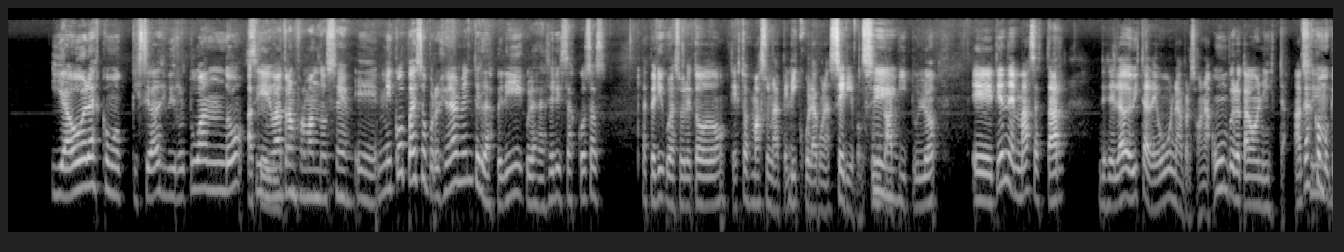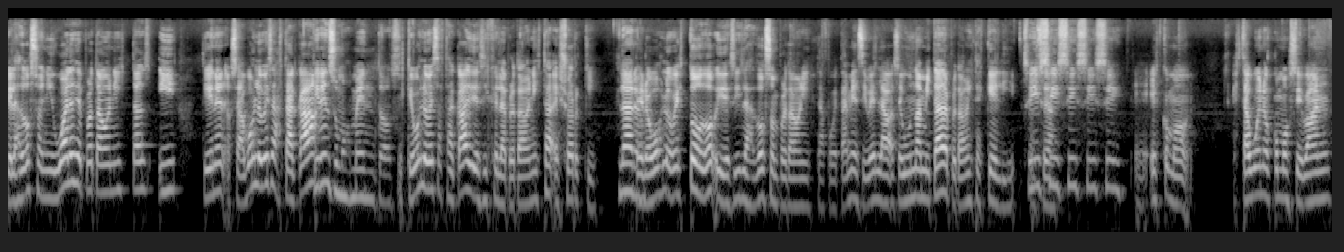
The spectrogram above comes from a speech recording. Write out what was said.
y ahora es como que se va desvirtuando a sí, va transformándose. Eh, me copa eso porque generalmente las películas, las series, esas cosas, las películas sobre todo, que esto es más una película que una serie, porque Sí. es un capítulo, eh, tienden más a estar desde el lado de vista de una persona, un protagonista. Acá Sí. es como que las dos son iguales de protagonistas y tienen, o sea, vos lo ves hasta acá, Tienen sus momentos. es que vos lo ves hasta acá y decís que la protagonista es Yorkie. Claro. Pero vos lo ves todo y decís las dos son protagonistas. Porque también si ves la segunda mitad, la protagonista es Kelly. sí, O sea, sí, sí, sí, sí. eh, es como. Está bueno cómo se van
